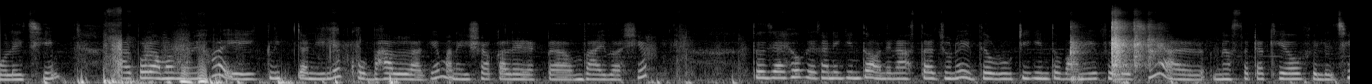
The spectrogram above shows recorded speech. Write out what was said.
বলেছি। তারপর আমার মনে হয় এই ক্লিপটা নিলে খুব ভালো লাগে মানে সকালের একটা ভাইব আসে। তো যাই হোক, এখানে কিন্তু আমাদের নাস্তার জন্য এতে রুটি কিন্তু বানিয়ে ফেলেছি আর নাস্তাটা খেয়েও ফেলেছি।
